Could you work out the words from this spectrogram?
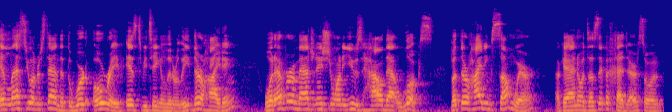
unless you understand that the word orev is to be taken literally. They're hiding. Whatever imagination you want to use, how that looks, but they're hiding somewhere. Okay, I know it does say becheder, so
